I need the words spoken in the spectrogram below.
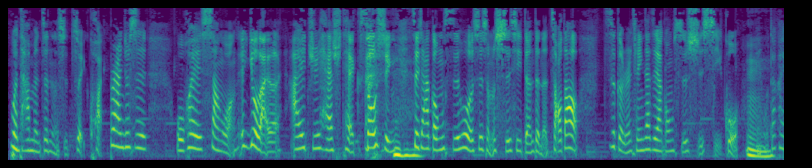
问他们真的是最快，不然就是。我会上网，诶，又来了，IG hashtag 搜寻 这家公司或者是什么实习等等的，找到这个人曾经在这家公司实习过。嗯，我大概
